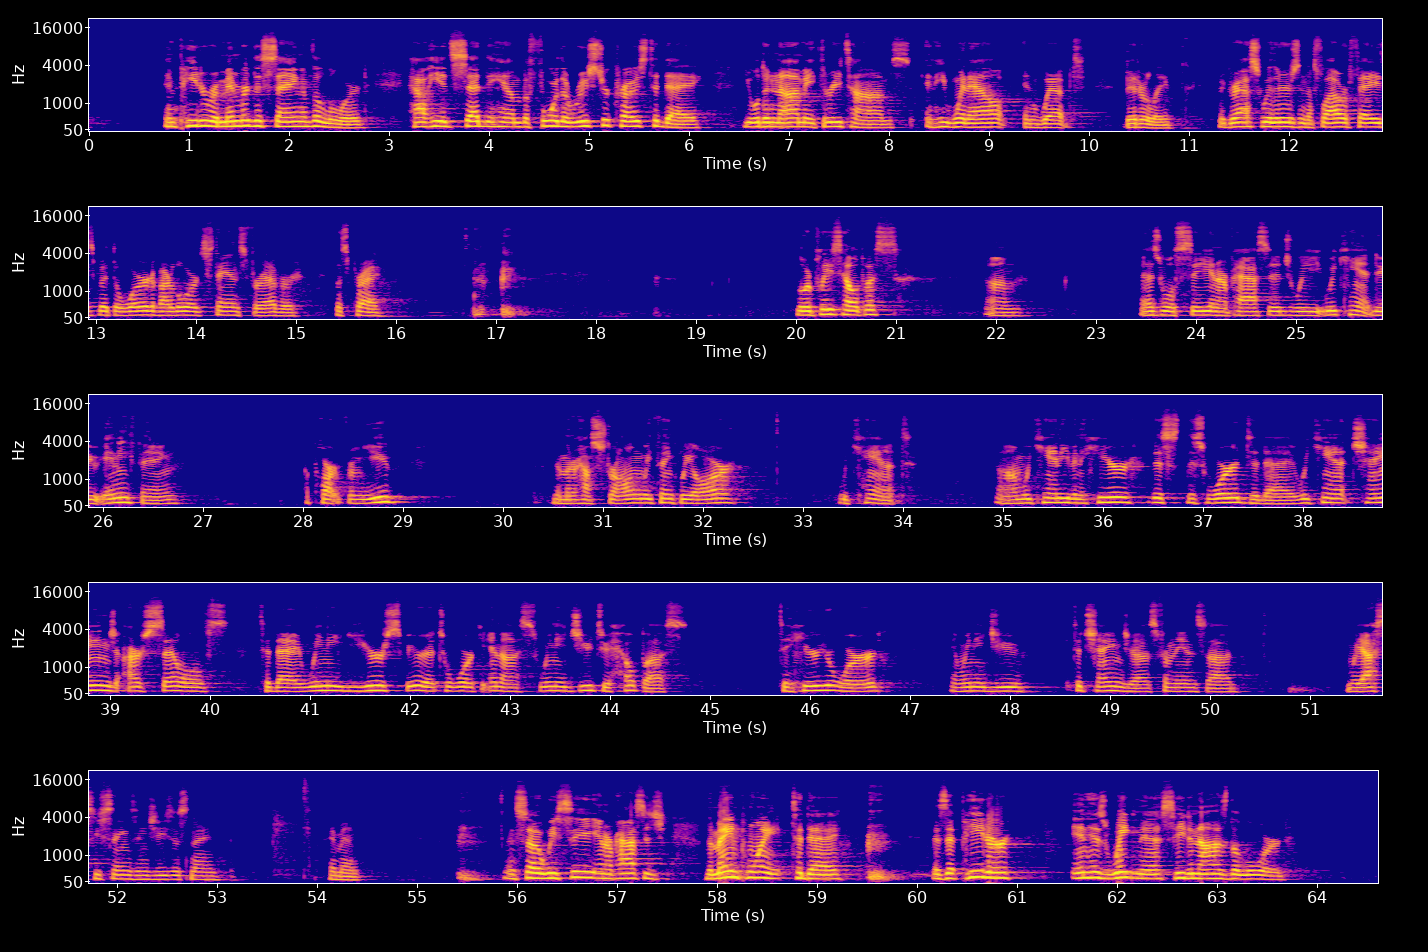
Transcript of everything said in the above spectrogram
And Peter remembered the saying of the Lord, how he had said to him, Before the rooster crows today, you will deny me three times. And he went out and wept bitterly. The grass withers and the flower fades, but the word of our Lord stands forever. Let's pray. Lord, please help us. Um, as we'll see in our passage, we, we can't do anything apart from you. No matter how strong we think we are, we can't. Um, we can't even hear this, this word today. We can't change ourselves today. We need your spirit to work in us. We need you to help us to hear your word, and we need you to change us from the inside. We ask these things in Jesus' name. Amen. And so we see in our passage the main point today is that Peter, in his weakness, he denies the Lord.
